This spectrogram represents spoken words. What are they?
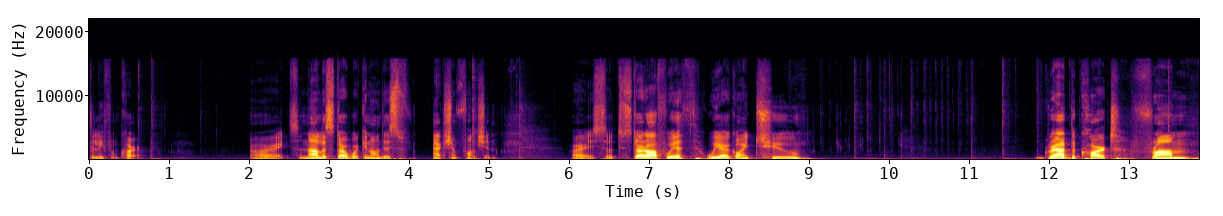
delete from cart. All right, so now let's start working on this action function. All right, so to start off with, we are going to grab the cart from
